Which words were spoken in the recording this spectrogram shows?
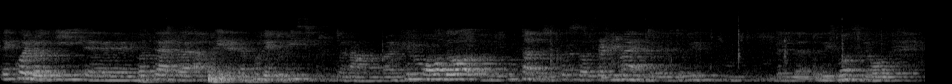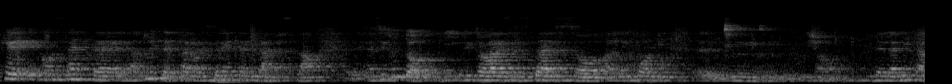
è quello di eh, poter aprire la Puglia ai turisti tutto l'anno, in che modo, puntando su questo segmento del turismo, del turismo slow, che consente al turista di fare un'esperienza diversa, eh, innanzitutto di ritrovare se stesso al di fuori eh, diciamo, della vita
